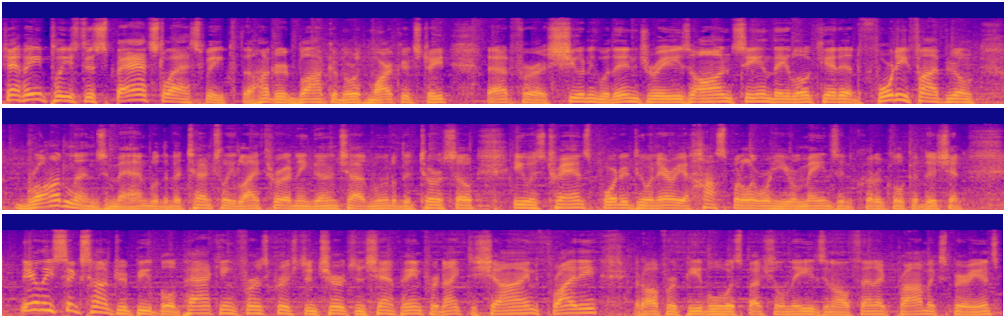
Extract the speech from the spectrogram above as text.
Champaign Police dispatched last week to the 100 block of North Market Street that for a shooting with injuries. On scene, they located 45 year old Broadlands man with a potentially life threatening gunshot wound to the torso. He was transported to an area hospital where he remains in critical condition. Nearly 600 people packing First Christian Church in Champaign for Night to Shine. Friday, it offered people with special needs an authentic prom experience.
